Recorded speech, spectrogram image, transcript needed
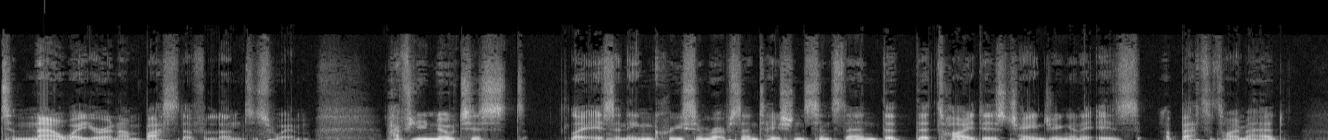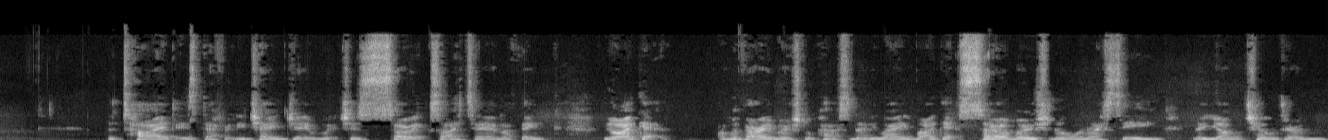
to now where you're an ambassador for Learn to Swim, have you noticed like it's an increase in representation since then. The the tide is changing, and it is a better time ahead. The tide is definitely changing, which is so exciting. I think you know I get I'm a very emotional person anyway, but I get so emotional when I see you know, young children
